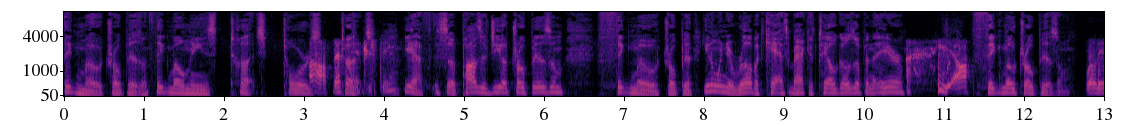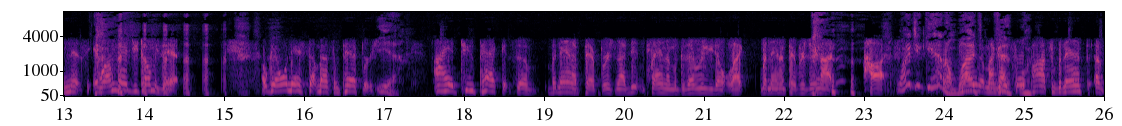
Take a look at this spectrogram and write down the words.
thigmotropism. Thigmo means touch, towards Oh, that's touch. interesting. Yeah, it's a positive geotropism, thigmotropism. You know when you rub a cat's back, its tail goes up in the air? yeah. Thigmotropism. Well, then that's well. I'm glad you told me that. Okay, I want to ask something about some peppers. Yeah. I had two packets of banana peppers, and I didn't plant them because I really don't like banana peppers. They're not hot. Why'd you get them? Why'd them. I got four pots of banana uh,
